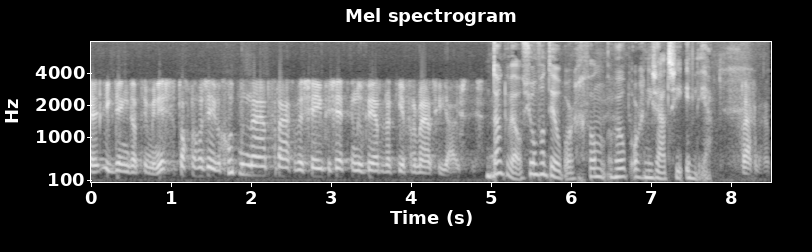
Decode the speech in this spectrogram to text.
uh, ik denk dat de minister toch nog eens even goed moet navragen bij CVZ... in hoeverre dat die informatie juist is. Dank u wel, John van Tilburg van hulporganisatie India. Graag gedaan.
